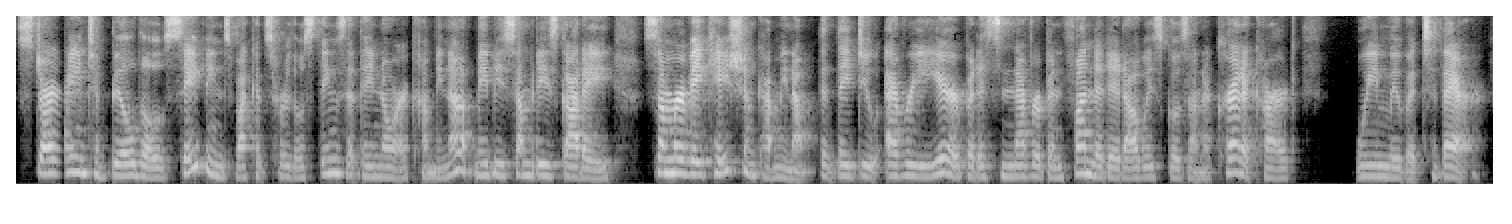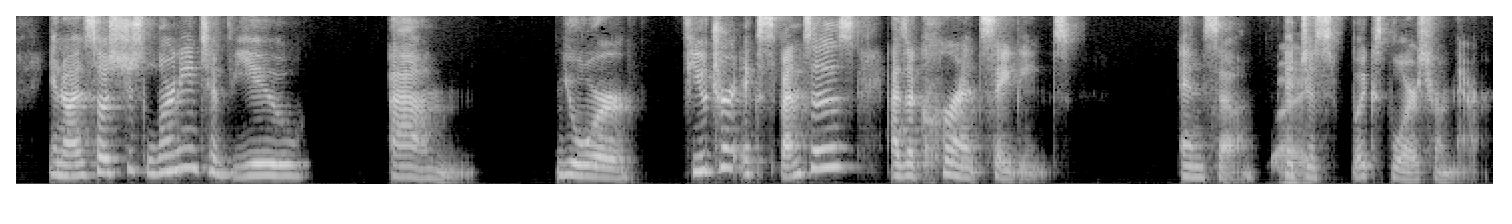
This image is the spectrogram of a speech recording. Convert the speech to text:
starting to build those savings buckets for those things that they know are coming up. Maybe somebody's got a summer vacation coming up that they do every year, but it's never been funded. It always goes on a credit card. We move it to there, you know, and so it's just learning to view um, your future expenses as a current savings. And so Right. it just explores from there.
